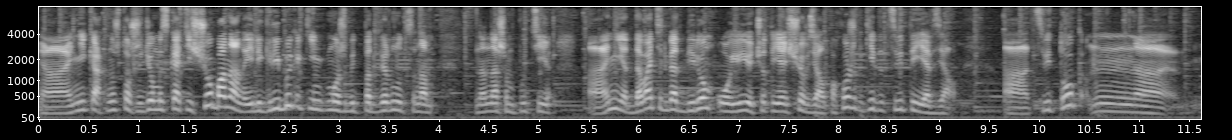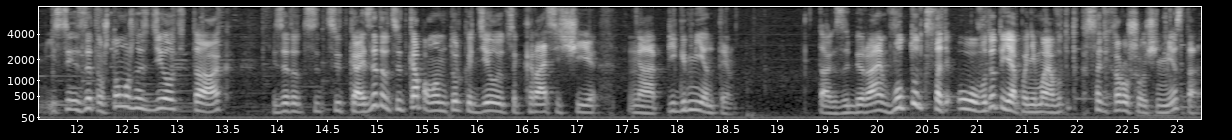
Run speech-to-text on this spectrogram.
а, никак. Ну что ж, идем искать еще бананы. Или грибы какие-нибудь, может быть, подвернутся нам на нашем пути. А, нет, давайте, ребят, берем... Ой-ой-ой, что-то я еще взял. Похоже, какие-то цветы я взял. А, цветок... А, из, из этого что можно сделать? Так из этого цветка. Из этого цветка, по-моему, только делаются красящие а, пигменты. Так, забираем. Вот тут, кстати, о, вот это я понимаю. Вот это, кстати, хорошее очень место.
